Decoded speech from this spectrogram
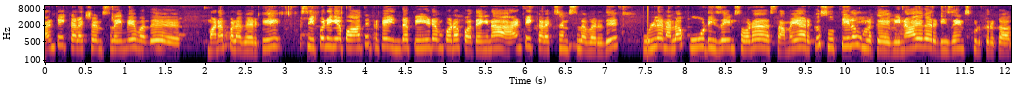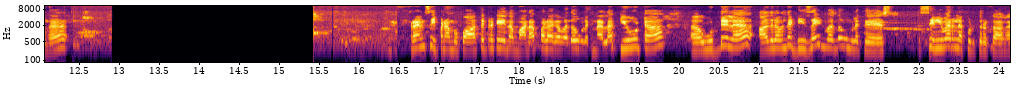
ஆன்டிக் கலெக்ஷன்ஸ்லயுமே வந்து மணப்பலகை இருக்கு. இப்போ நீங்க பார்த்துட்டு இருக்க இந்த பீடம் கூட பார்த்தீங்கன்னா ஆன்டி கலெக்ஷன்ஸ்ல வருது. உள்ள நல்லா பூ டிசைன்ஸோட செமையா இருக்கு. சுற்றிலும் உங்களுக்கு விநாயகர் டிசைன்ஸ் கொடுத்துருக்காங்க. ஃப்ரெண்ட்ஸ் இப்போ நம்ம பார்த்துட்டு இருக்க இந்த மணப்பலகை வந்து உங்களுக்கு நல்லா க்யூட்டாக உட்டில் அதில் வந்து டிசைன் வந்து உங்களுக்கு சில்வரில் கொடுத்துருக்காங்க.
